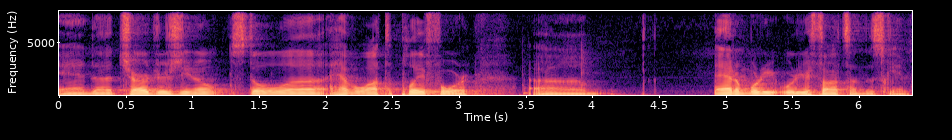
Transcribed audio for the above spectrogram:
and uh, Chargers, you know, still uh, have a lot to play for. Um, Adam, what are, your, what are your thoughts on this game?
